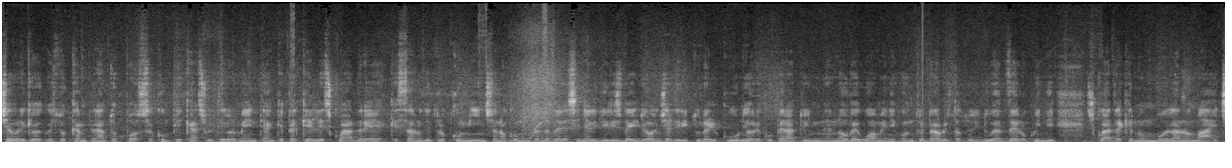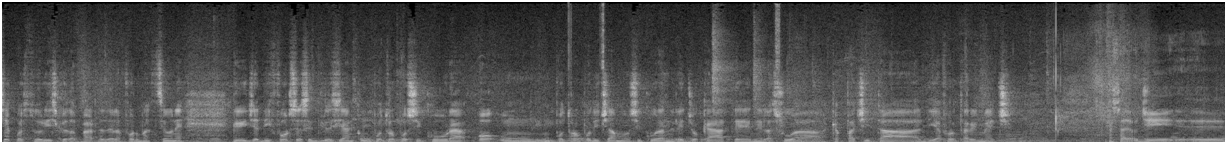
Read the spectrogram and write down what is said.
C'è un rischio che questo campionato possa complicarsi ulteriormente anche perché le squadre che stanno dietro cominciano comunque ad avere segnali di risveglio. Oggi addirittura il Cuneo recuperato in 9 uomini contro il Bravo, risultato di 2-0, quindi squadre che non mollano mai. C'è questo rischio da parte della formazione grigia di forse sentirsi anche un po' troppo sicura o un, un po' troppo diciamo, sicura nelle giocate, nella sua capacità di affrontare il match? Sai, oggi eh,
